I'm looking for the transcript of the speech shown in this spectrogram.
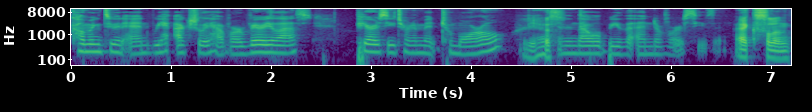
coming to an end. We actually have our very last PRC tournament tomorrow, yes. and then that will be the end of our season. Excellent.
